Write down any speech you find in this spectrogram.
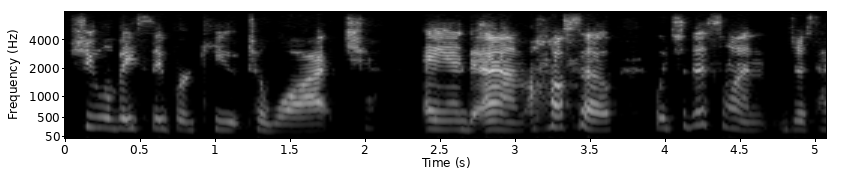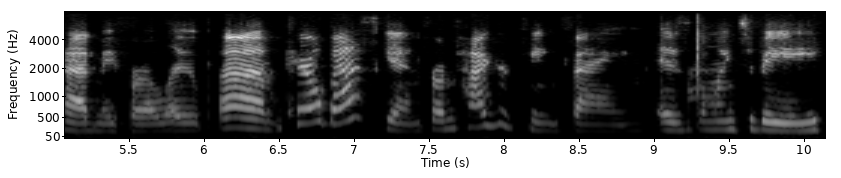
She will be super cute to watch. And um also, which this one just had me for a loop. Um Carole Baskin from Tiger King fame is going to be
